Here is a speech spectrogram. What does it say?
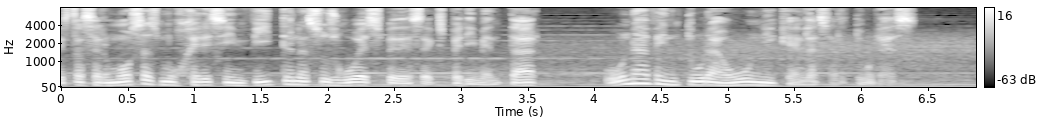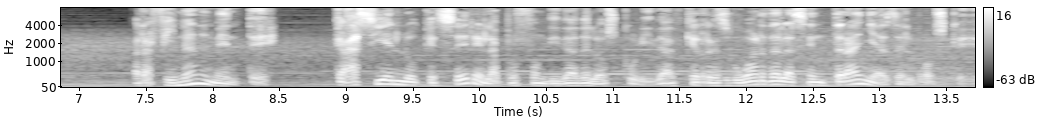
estas hermosas mujeres invitan a sus huéspedes a experimentar una aventura única en las alturas, para finalmente casi enloquecer en la profundidad de la oscuridad que resguarda las entrañas del bosque.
